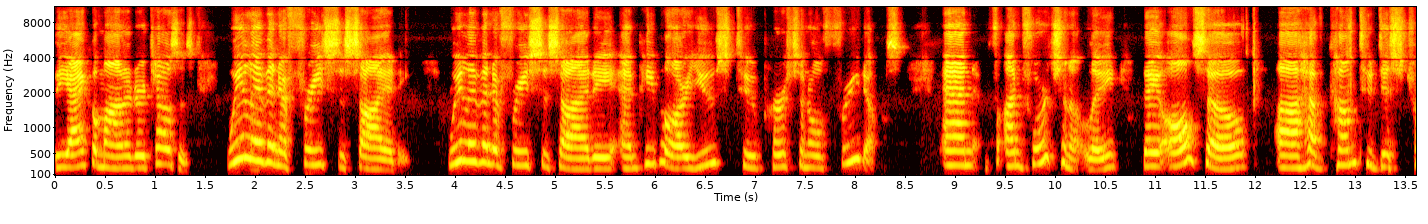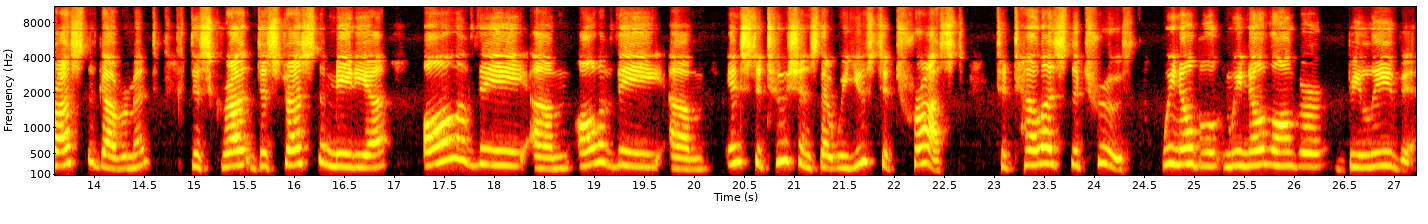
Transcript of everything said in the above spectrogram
the ankle monitor tells us we live in a free society. We live in a free society, and people are used to personal freedoms. And unfortunately, they also uh, have come to distrust the government, distrust the media, all of the um, all of the um, institutions that we used to trust to tell us the truth, we know we no longer believe in.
